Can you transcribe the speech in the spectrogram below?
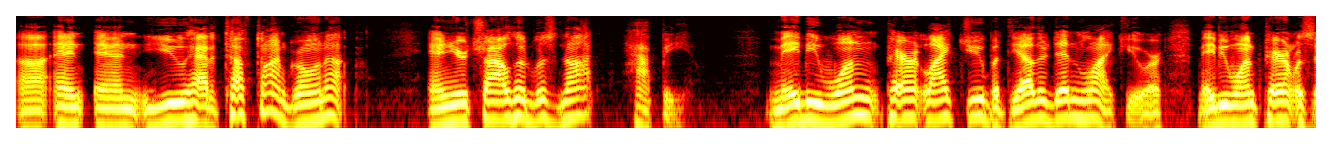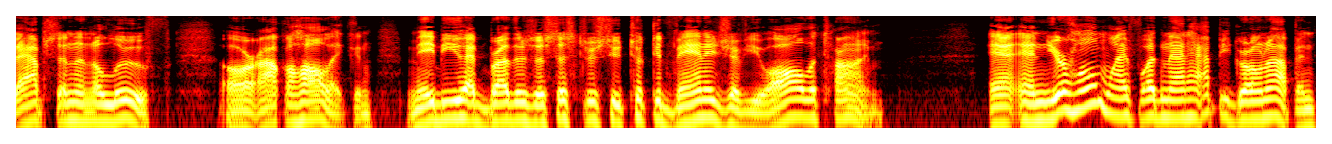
Uh, and, and you had a tough time growing up, and your childhood was not happy. Maybe one parent liked you, but the other didn't like you, or maybe one parent was absent and aloof or alcoholic, and maybe you had brothers or sisters who took advantage of you all the time. And, and your home life wasn't that happy growing up, and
